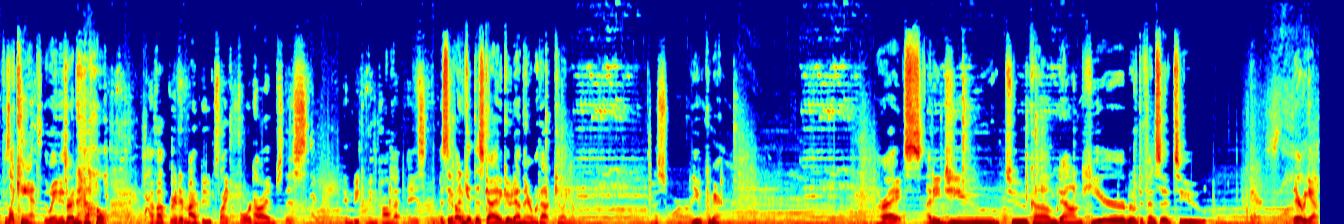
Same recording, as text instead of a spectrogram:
Because I can't the way it is right now. I've upgraded my boots like four times this in between combat phase. Let's see if I can get this guy to go down there without killing him. You, come here. All right, I need you to come down here, move defensive to there. There we go.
